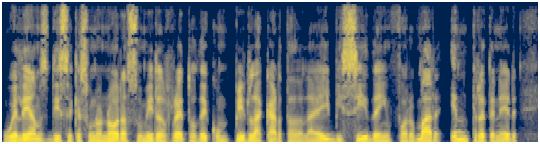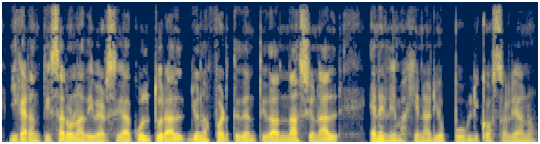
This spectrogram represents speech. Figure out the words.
Williams dice que es un honor asumir el reto de cumplir la carta de la ABC de informar, entretener y garantizar una diversidad cultural y una fuerte identidad nacional en el imaginario público australiano.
